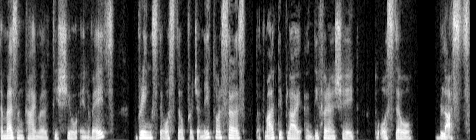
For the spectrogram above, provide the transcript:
the mesenchymal tissue invades, brings the osteoprogenitor cells that multiply and differentiate to osteoblasts.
